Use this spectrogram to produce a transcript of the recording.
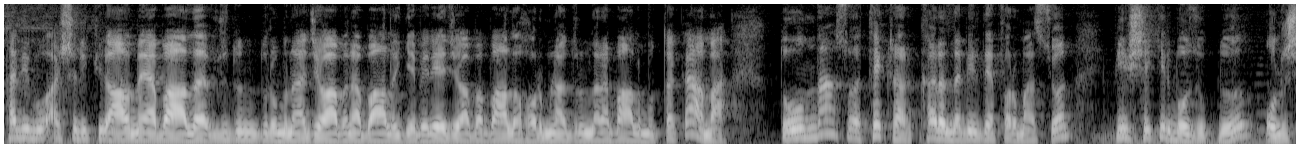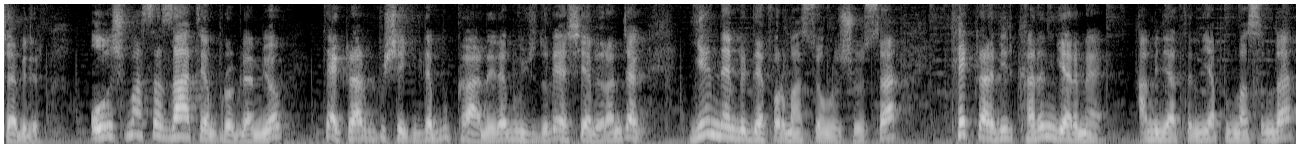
tabii bu aşırı kilo almaya bağlı, vücudun durumuna, cevabına bağlı, gebeliğe cevaba bağlı, hormonal durumlara bağlı mutlaka ama doğumdan sonra tekrar karında bir deformasyon, bir şekil bozukluğu oluşabilir. Oluşmazsa zaten problem yok. Tekrar bu şekilde bu karnıyla bu vücuduyla yaşayabilir. Ancak yeniden bir deformasyon oluşursa tekrar bir karın germe ameliyatının yapılmasında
